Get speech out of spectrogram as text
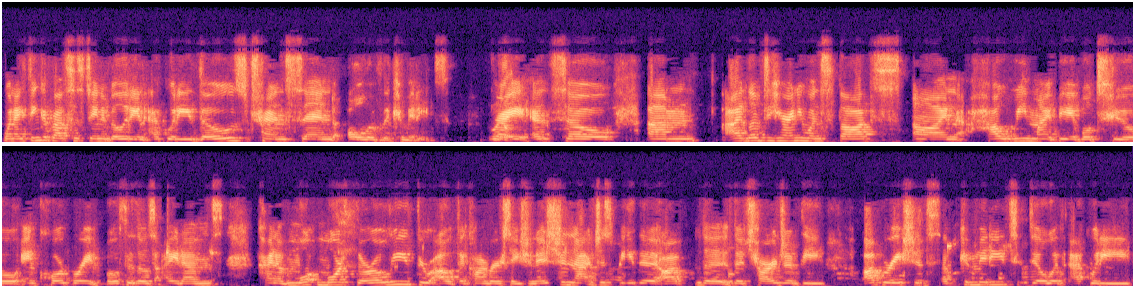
when I think about sustainability and equity, those transcend all of the committees, right? And so um, I'd love to hear anyone's thoughts on how we might be able to incorporate both of those items kind of more, more thoroughly throughout the conversation. It should not just be the, op- the, the charge of the operations subcommittee to deal with equity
